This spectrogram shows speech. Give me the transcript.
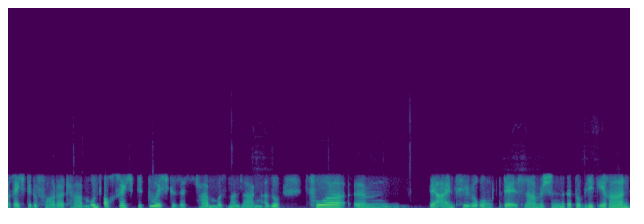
Rechte gefordert haben und auch Rechte durchgesetzt haben, muss man sagen. Also vor ähm, der Einführung der Islamischen Republik Iran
